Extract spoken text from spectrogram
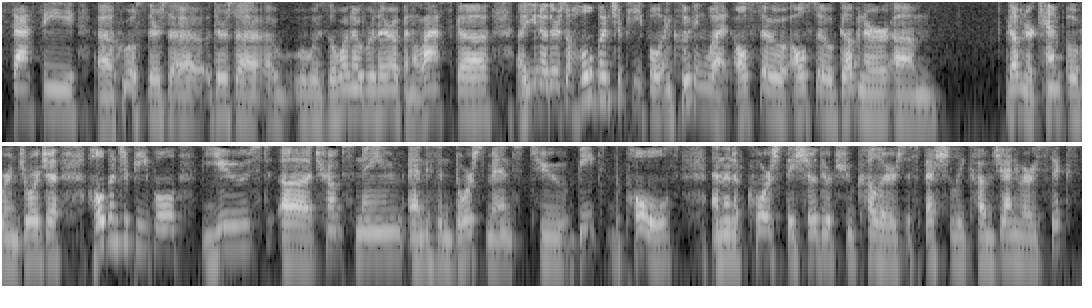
Sasse, uh, who else? There's a there's a, a was the one over there up in Alaska. Uh, you know, there's a whole bunch of people, including what also also Governor. Um, Governor Kemp over in Georgia, a whole bunch of people used uh, Trump's name and his endorsement to beat the polls. And then, of course, they showed their true colors, especially come January 6th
